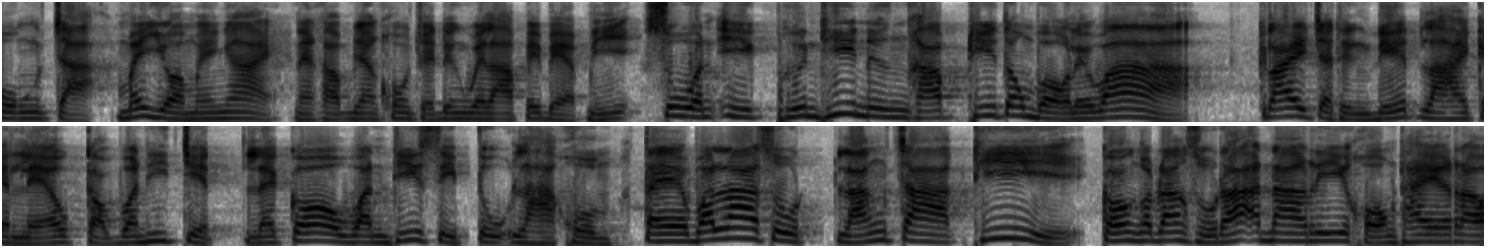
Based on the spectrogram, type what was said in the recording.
คงจะไม่ยอมง่ายๆนะครับยังคงจะดึงเวลาไปแบบนี้ ส่วนอีกพื้นที่หนึ่งครับที่ต้องบอกเลยว่า ใกล้จะถึงเดทไลน์กันแล้วกับวันที่ 7 และก็วันที่ 10 ตุลาคม แต่วันล่าสุดหลังจากที่กองกำลังสุรนารีของไทยเรา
